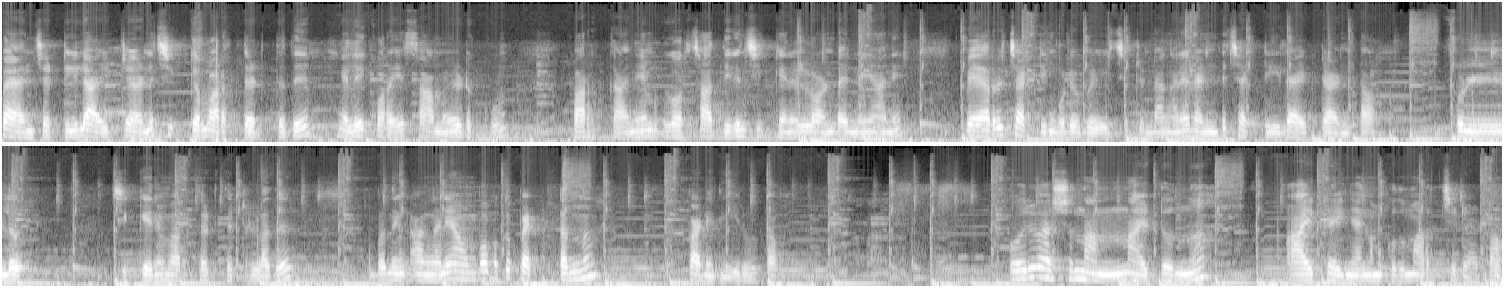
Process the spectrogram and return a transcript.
പാൻ ചട്ടിയിലായിട്ടാണ് ചിക്കൻ വറുത്തെടുത്തത്. അല്ലെങ്കിൽ കുറേ സമയമെടുക്കും വറുക്കാൻ നമുക്ക് കുറച്ച് അധികം ചിക്കൻ ഉള്ളതുകൊണ്ട് തന്നെ ഞാൻ വേറൊരു ചട്ടിയും കൂടി ഉപയോഗിച്ചിട്ടുണ്ട്. അങ്ങനെ രണ്ട് ചട്ടിയിലായിട്ടാണ് കേട്ടോ ഫുള്ള് ചിക്കനും വറുത്തെടുത്തിട്ടുള്ളത്. അപ്പോൾ അങ്ങനെ ആകുമ്പോൾ നമുക്ക് പെട്ടെന്ന് പണി തീരും കേട്ടോ ഒരു വശം നന്നായിട്ടൊന്ന് ആയിക്കഴിഞ്ഞാൽ നമുക്കത് മറിച്ചിടാം കേട്ടോ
